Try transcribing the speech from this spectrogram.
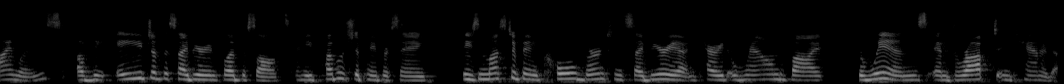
islands of the age of the Siberian flood basalts. And he published a paper saying these must have been coal burnt in Siberia and carried around by the winds and dropped in Canada.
